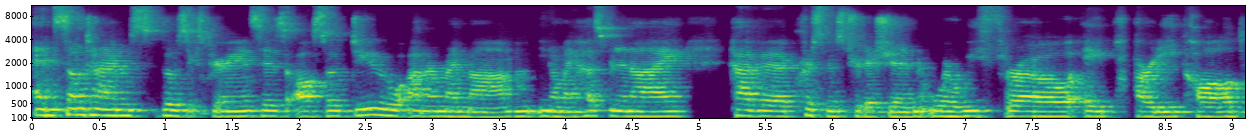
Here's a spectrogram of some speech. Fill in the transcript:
and sometimes those experiences also do honor my mom you know my husband and I have a Christmas tradition where we throw a party called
